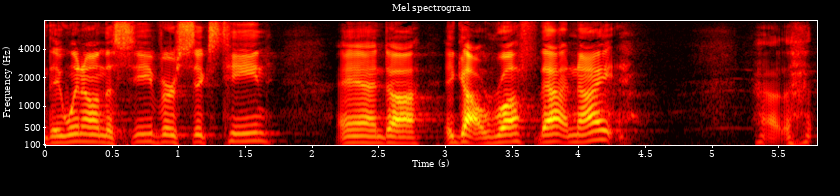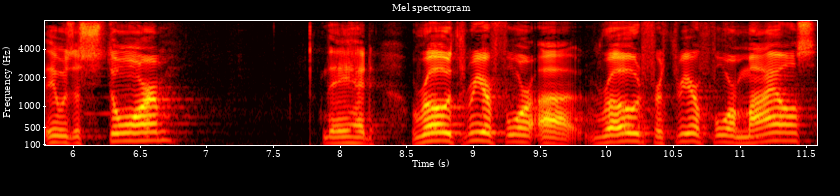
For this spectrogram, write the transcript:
they went on the sea, verse 16, and uh, it got rough that night. Uh, it was a storm. They had rowed three or four uh, rowed for three or four miles.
